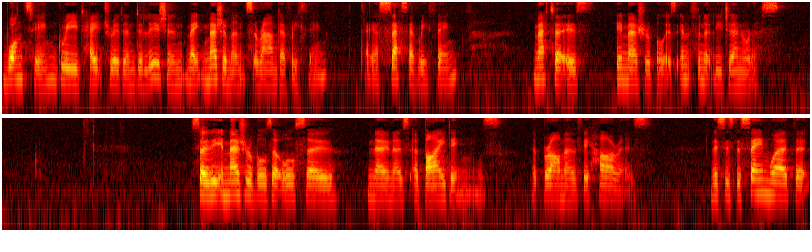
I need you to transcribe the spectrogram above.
wanting, greed, hatred, and delusion make measurements around everything, they assess everything, metta is immeasurable, it's infinitely generous. So, the immeasurables are also known as abidings, the Brahma Viharas. This is the same word that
